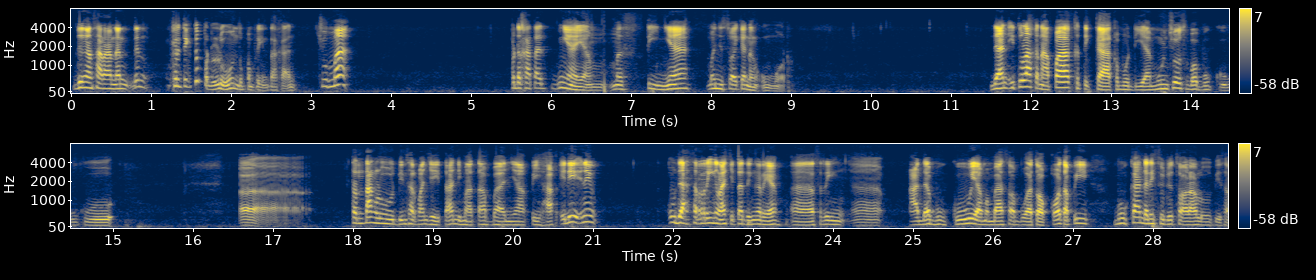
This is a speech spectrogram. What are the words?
dengan saranan dan kritik itu perlu untuk pemerintah kan? Cuma pendekatannya yang mestinya menyesuaikan dengan umur. Dan itulah kenapa ketika kemudian muncul sebuah buku-buku uh, tentang Ludin Sarpanjaitan di mata banyak pihak ini ini udah sering lah kita denger ya uh, sering uh, ada buku yang membahas sebuah tokoh tapi bukan dari sudut seorang lu bisa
